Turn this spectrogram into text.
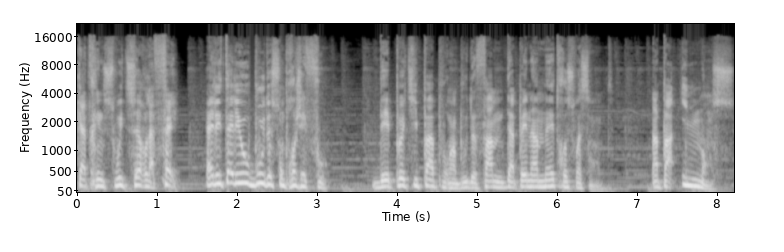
Catherine Switzer l'a fait. Elle est allée au bout de son projet fou. Des petits pas pour un bout de femme d'à peine 1m60. Un pas immense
